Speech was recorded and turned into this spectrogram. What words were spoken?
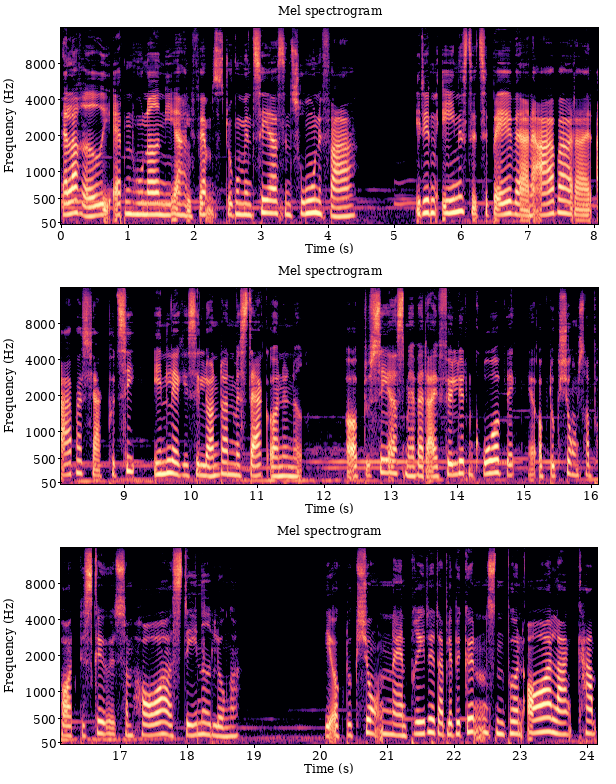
Allerede i 1899 dokumenteres en truende fare. I det den eneste tilbageværende arbejder er et arbejdsjagt på 10 indlægges i London med stærk åndenød og obduceres med, hvad der ifølge den gruervækkende obduktionsrapport beskrives som hårde og stenede lunger. I obduktionen er en brite, der blev begyndelsen på en årlang kamp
